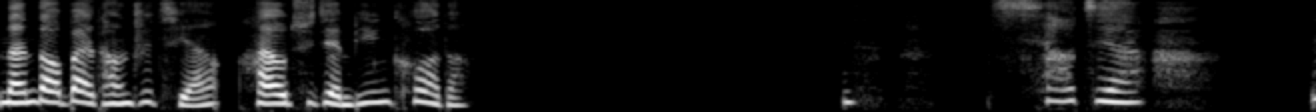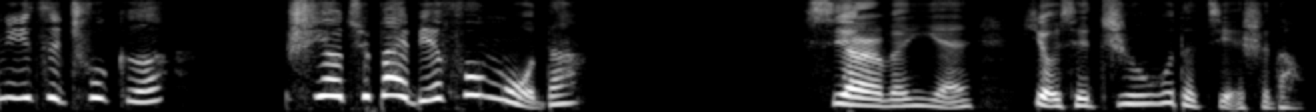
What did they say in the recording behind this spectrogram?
难道拜堂之前还要去见宾客的？小姐。女子出阁是要去拜别父母的。希尔闻言，有些支吾的解释道：“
